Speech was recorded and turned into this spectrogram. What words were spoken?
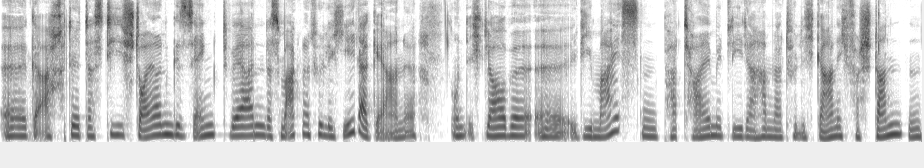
äh, geachtet, dass die Steuern gesenkt werden. Das mag natürlich jeder gerne. Und ich glaube, äh, die meisten Parteimitglieder haben natürlich gar nicht verstanden,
